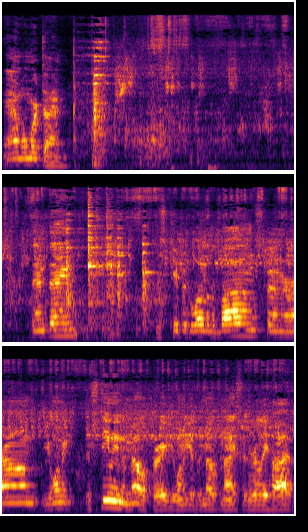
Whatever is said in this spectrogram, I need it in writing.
And one more time. Same thing. Just keep it low to the bottom, spin it around. You want to, you're steaming the milk, right? You want to get the milk nice and really hot.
